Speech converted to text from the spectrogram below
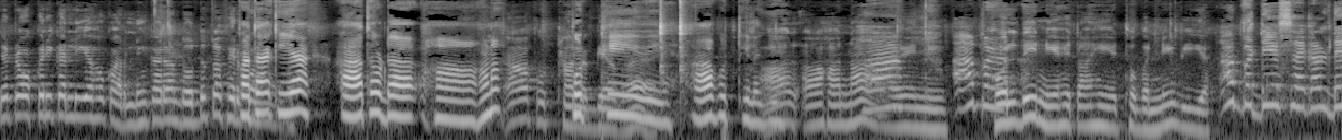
ਤੇ ਟੋਕਰੀ ਕੱਲੀ ਉਹ ਕਰ ਲਈ ਕਰਾਂ ਦੁੱਧ ਤਾਂ ਫਿਰ ਪਤਾ ਕੀ ਆ? ਆ ਤੁਹਾਡਾ ਹਾਂ ਹਨਾ? ਆਹ ਪੁੱਠਾ ਪੁੱਠੀ ਲੱਗਿਆ ਆ ਪੁੱਠੀ ਲੱਗੀ। ਆਹ ਆਹ ਨਾ ਇਹ ਨਹੀਂ। ਆ ਖੁੱਲਦੀ ਨਹੀਂ ਇਹ ਤਾਂ ਹੀ ਇੱਥੋਂ ਬੰਨੀ ਵੀ ਆ। ਆ ਵੱਡੇ ਸਾਈਕਲ ਦੇ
